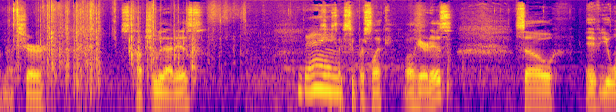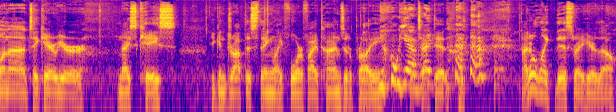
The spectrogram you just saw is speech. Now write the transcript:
I'm not sure just how true that is. So Dang. it's like super slick. Well, here it is. So if you want to take care of your nice case, you can drop this thing like four or five times. It'll probably Oh, yeah, protect right. it. I don't like this right here though.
